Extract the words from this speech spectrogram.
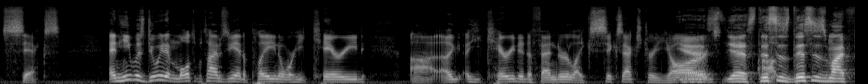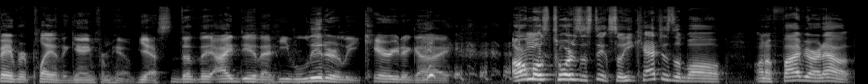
six and he was doing it multiple times. He had to play, you know, where he carried. Uh, he carried a defender like six extra yards. Yes, yes. This uh, is this is my favorite play of the game from him. Yes, the the idea that he literally carried a guy almost towards the stick, so he catches the ball on a five yard out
